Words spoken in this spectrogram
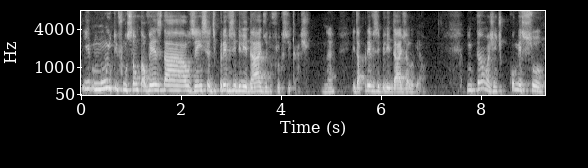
e muito em função, talvez, da ausência de previsibilidade do fluxo de caixa, né, e da previsibilidade de aluguel. Então, a gente começou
